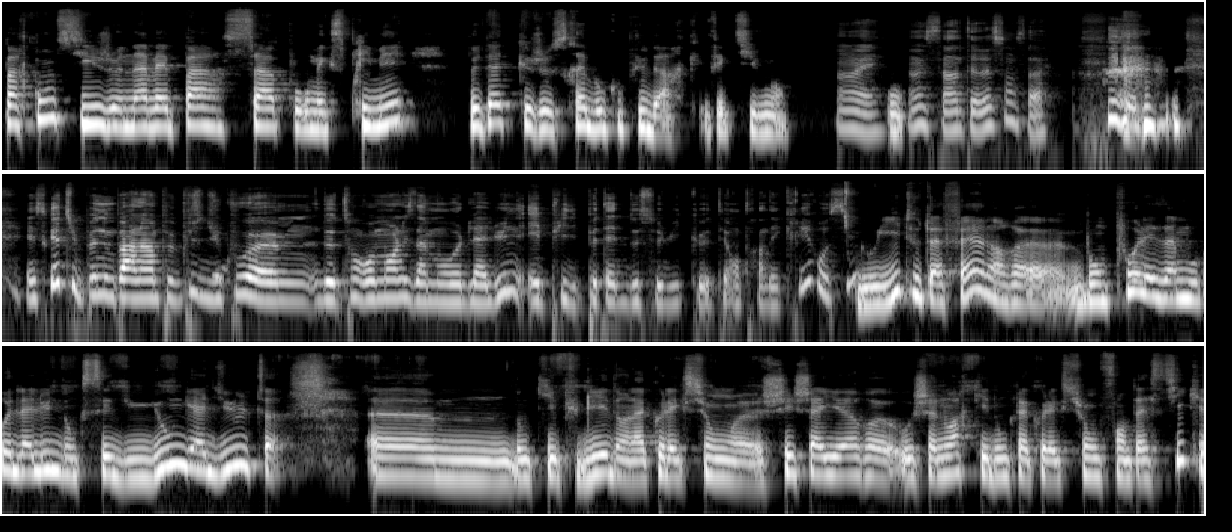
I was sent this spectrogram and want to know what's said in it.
par contre, si je n'avais pas ça pour m'exprimer, peut-être que je serais beaucoup plus dark, effectivement. Ouais, c'est intéressant ça. Est-ce que tu peux nous parler un peu plus du coup euh, de ton roman Les Amoureux de la Lune et puis peut-être de celui que tu es en train d'écrire aussi? Oui, tout à fait. Alors euh, bon pour Les Amoureux de la Lune, donc c'est du young adulte, euh, donc qui est publié dans la collection chez Shire au Chat Noir, qui est donc la collection fantastique.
